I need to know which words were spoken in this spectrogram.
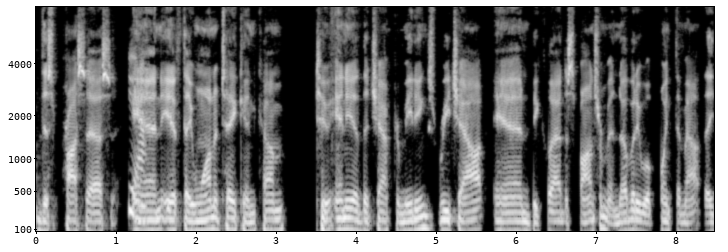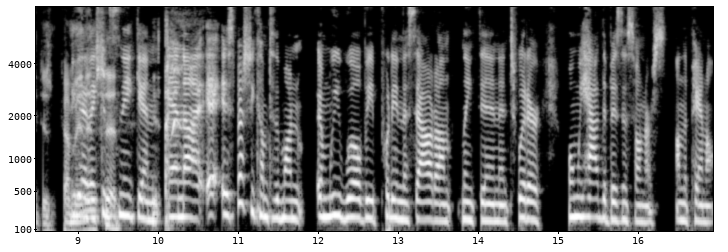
this process. Yeah. And if they want to take and come to any of the chapter meetings, reach out and be glad to sponsor them, and nobody will point them out. They just come in. yeah, in. they can sit. sneak in, and uh, especially come to the one, and we will be putting this out on LinkedIn and Twitter when we have the business owners on the panel.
